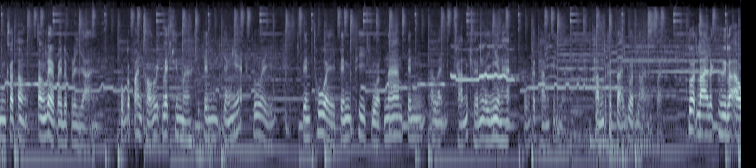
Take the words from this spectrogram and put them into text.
นี่ก็ต้องต้องเลิกไปโดยปริยาย ผมก็ปั้นของเล็กๆขึ้นมาจะเป็นอย่างเงี้ยถ้วย เป็นถ้วยเป็นที่กรวดน้ำเป็นอะไรขันเขินอะไรเงี้ยนะฮะผมก็ทำขึ้นมาทำแล้วก็ใส่ลวดลายลงไปลวดลายแล้วก็คือเราเอา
